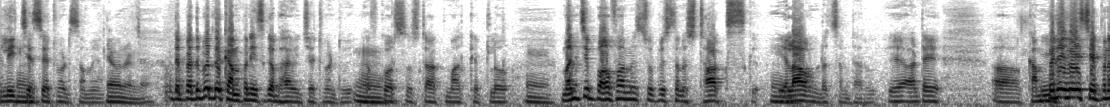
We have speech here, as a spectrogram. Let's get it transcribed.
రిలీజ్ చేసేటువంటి సమయం. అవునండి. అంటే పెద్ద పెద్ద కంపెనీస్గా భావించేటువంటివి అఫ్ కోర్స్ స్టాక్ మార్కెట్లో మంచి పర్ఫార్మెన్స్ చూపిస్తున్న స్టాక్స్ ఎలా ఉండొచ్చు అంటారు? అంటే కంపెనీ వైజ్ చెప్పిన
